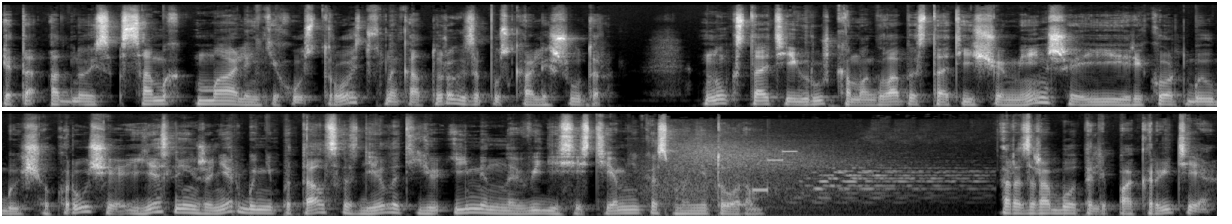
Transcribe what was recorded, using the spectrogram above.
Это одно из самых маленьких устройств, на которых запускали шутер. Ну, кстати, игрушка могла бы стать еще меньше, и рекорд был бы еще круче, если инженер бы не пытался сделать ее именно в виде системника с монитором. Разработали покрытие,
